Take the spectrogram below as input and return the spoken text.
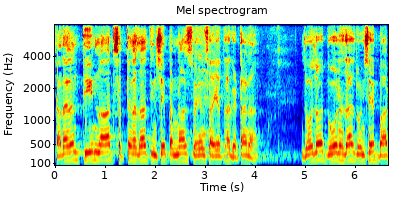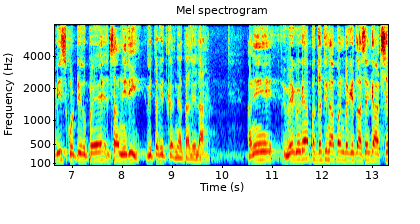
साधारण तीन लाख सत्तर हजार तीनशे पन्नास स्वयंसहाय्यता गटांना जवळजवळ दोन हजार दोनशे बावीस कोटी रुपयेचा निधी वितरित करण्यात आलेला आहे. आणि वेगवेगळ्या पद्धतीनं आपण बघितलं असेल की आठशे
